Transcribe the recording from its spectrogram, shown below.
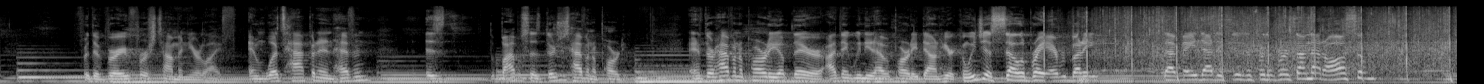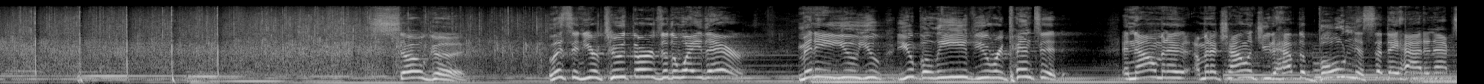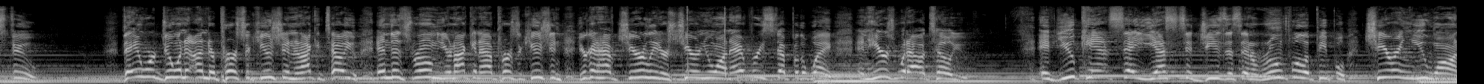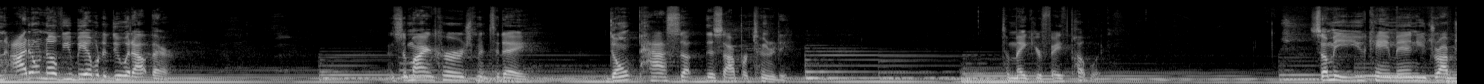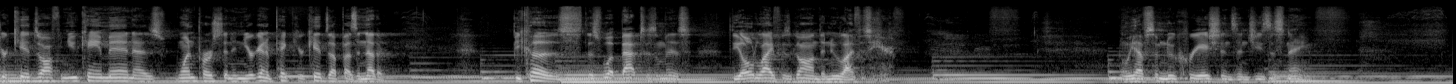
for the very first time in your life. And what's happening in heaven is the Bible says they're just having a party. And if they're having a party up there, I think we need to have a party down here. Can we just celebrate everybody that made that decision for the first time? That awesome? So good. Listen, you're two thirds of the way there. Many of you, you, you believe, you repented. And now I'm gonna, I'm gonna challenge you to have the boldness that they had in Acts 2 They were doing it under persecution. And I can tell you, in this room, you're not gonna have persecution. You're gonna have cheerleaders cheering you on every step of the way. And here's what I would tell you if you can't say yes to Jesus in a room full of people cheering you on, I don't know if you'll be able to do it out there. And so, my encouragement today don't pass up this opportunity to make your faith public. Some of you, you came in, you dropped your kids off, and you came in as one person, and you're gonna pick your kids up as another. Because this is what baptism is the old life is gone, the new life is here. And we have some new creations in Jesus' name.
